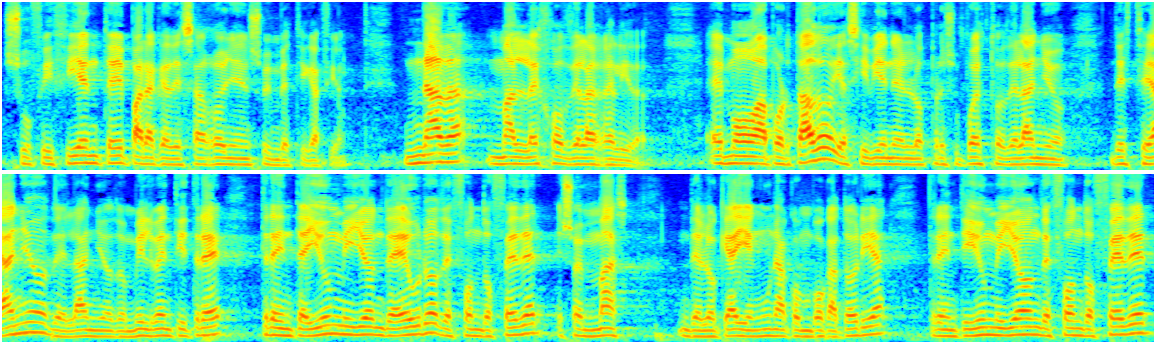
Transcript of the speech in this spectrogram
suficiente para que desarrollen su investigación. Nada más lejos de la realidad. Hemos aportado, y así vienen los presupuestos del año de este año, del año 2023, 31 millones de euros de fondos FEDER, eso es más de lo que hay en una convocatoria, 31 millones de fondos FEDER,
